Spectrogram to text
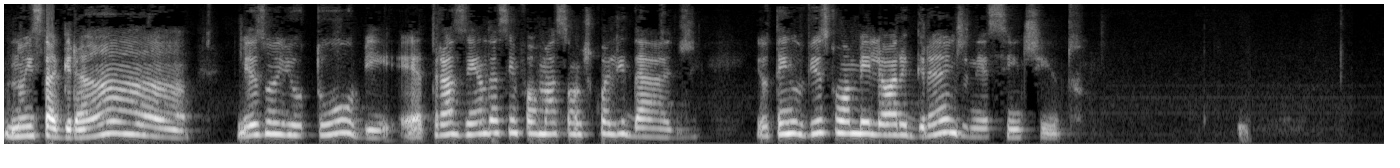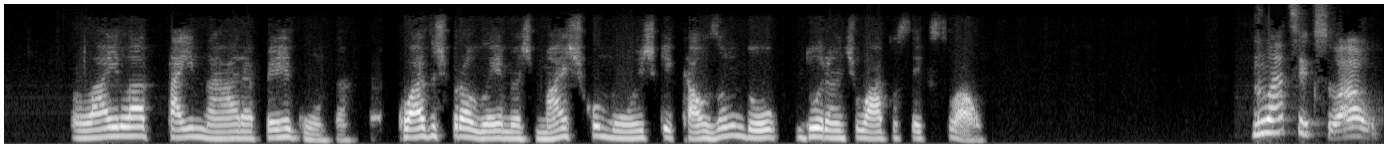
no Instagram, mesmo no YouTube, é, trazendo essa informação de qualidade. Eu tenho visto uma melhora grande nesse sentido. Laila Tainara pergunta: Quais os problemas mais comuns que causam dor durante o ato sexual? No ato sexual,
